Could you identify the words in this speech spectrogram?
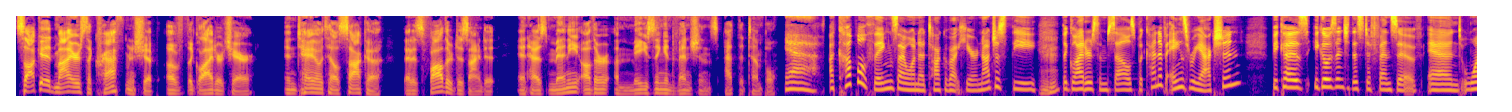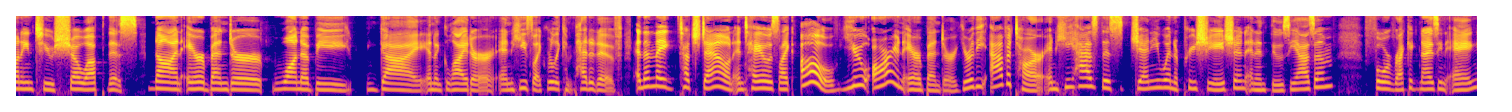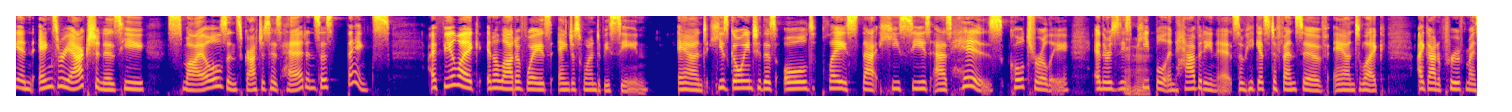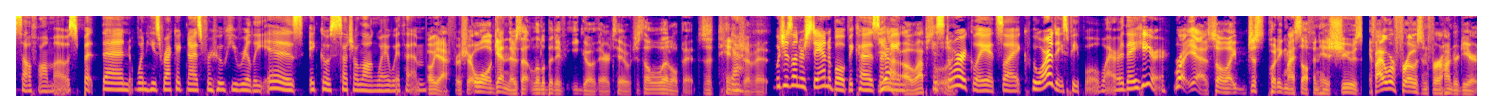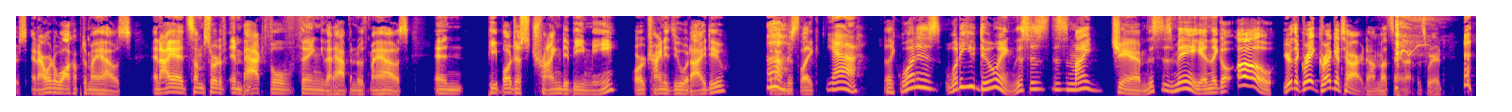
Sokka admires the craftsmanship of the glider chair, and Teo tells Sokka that his father designed it and has many other amazing inventions at the temple. Yeah. A couple things I want to talk about here, not just the mm-hmm. the gliders themselves, but kind of Aang's reaction because he goes into this defensive and wanting to show up this non-airbender wannabe guy in a glider and he's like really competitive. And then they touch down and Teo is like, "Oh, you are an airbender. You're the avatar." And he has this genuine appreciation and enthusiasm for recognizing Aang and Aang's reaction is he smiles and scratches his head and says, "Thanks." I feel like in a lot of ways Aang just wanted to be seen. And he's going to this old place that he sees as his culturally. And there's these mm-hmm. people inhabiting it. So he gets defensive and like, I got to prove myself almost. But then when he's recognized for who he really is, it goes such a long way with him. Oh, yeah, for sure. Well, again, there's that little bit of ego there, too, just a little bit, just a tinge of it. Which is understandable because, I Yeah, mean, oh, absolutely. historically, it's like, who are these people? Why are they here? Right. Yeah. So, like, just putting myself in his shoes, if I were frozen for 100 years and I were to walk up to my house and I had some sort of impactful thing that happened with my house and people are just trying to be me or trying to do what I do, and I'm just like, Yeah. like, what is, what are you doing? This is, this is my jam. This is me. And they go, oh, you're the great Gregatar. No, I'm not saying that. That's weird.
